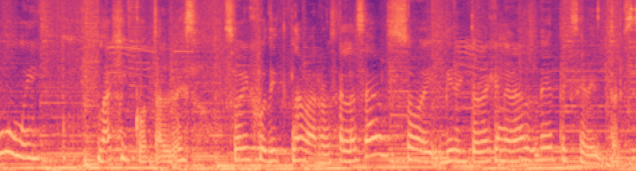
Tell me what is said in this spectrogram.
muy mágico tal vez. Soy Judith Navarro Salazar, soy directora general de Texer Editores.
